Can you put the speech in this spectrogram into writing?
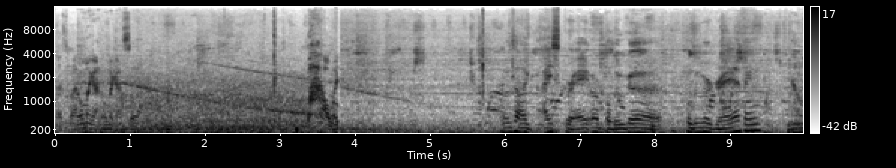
That's fine. Oh my god, oh my god, so. Wow. What is that like ice gray or beluga? Beluga gray, I think. No.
